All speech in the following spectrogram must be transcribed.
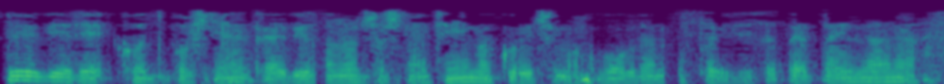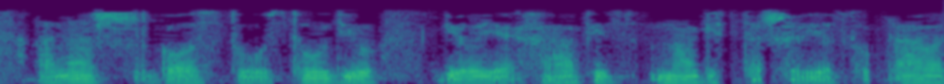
Sujevjere kod Bošnjaka je bila noćašnja tema koju ćemo ako Bog da nastaviti za 15 dana, a naš gost u studiju bio je Hafiz, magistar šarijatskog prava,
